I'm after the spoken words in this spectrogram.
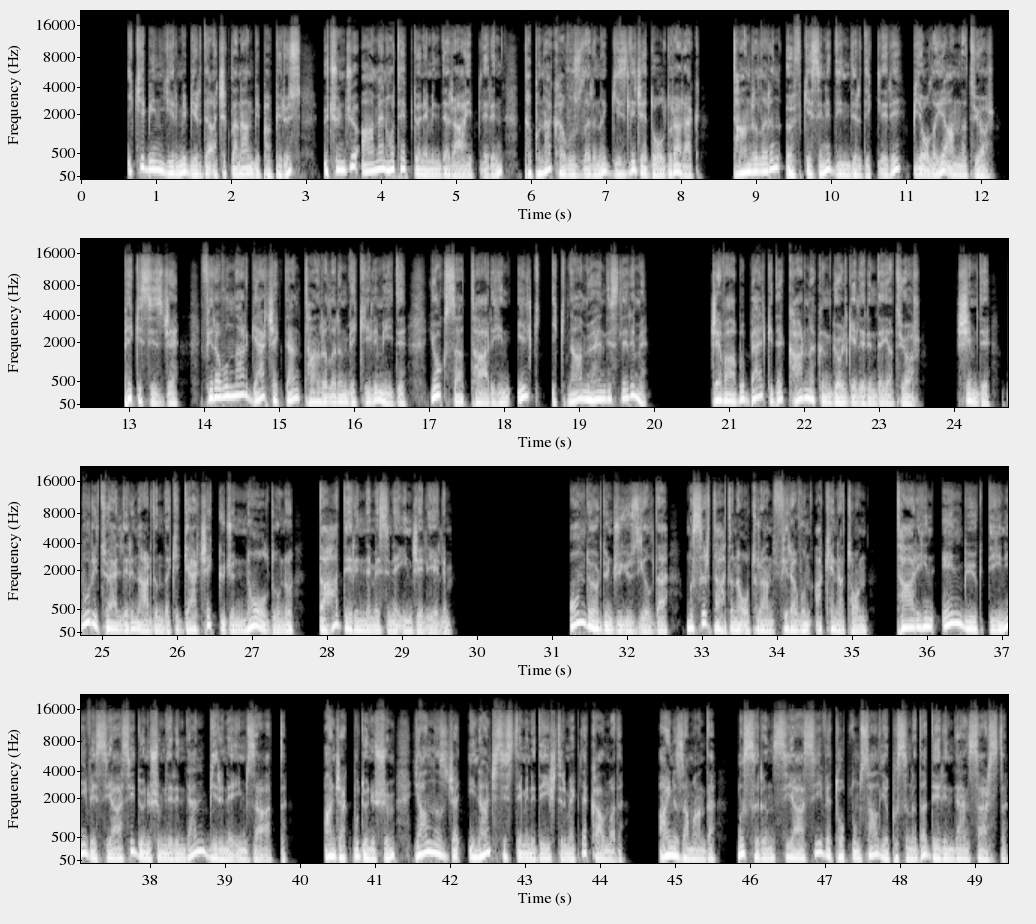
2021'de açıklanan bir papirüs, 3. Amenhotep döneminde rahiplerin tapınak havuzlarını gizlice doldurarak tanrıların öfkesini dindirdikleri bir olayı anlatıyor. Peki sizce Firavunlar gerçekten tanrıların vekili miydi yoksa tarihin ilk ikna mühendisleri mi? Cevabı belki de Karnak'ın gölgelerinde yatıyor. Şimdi bu ritüellerin ardındaki gerçek gücün ne olduğunu daha derinlemesine inceleyelim. 14. yüzyılda Mısır tahtına oturan Firavun Akhenaton, tarihin en büyük dini ve siyasi dönüşümlerinden birine imza attı. Ancak bu dönüşüm yalnızca inanç sistemini değiştirmekle kalmadı. Aynı zamanda Mısır'ın siyasi ve toplumsal yapısını da derinden sarstı.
